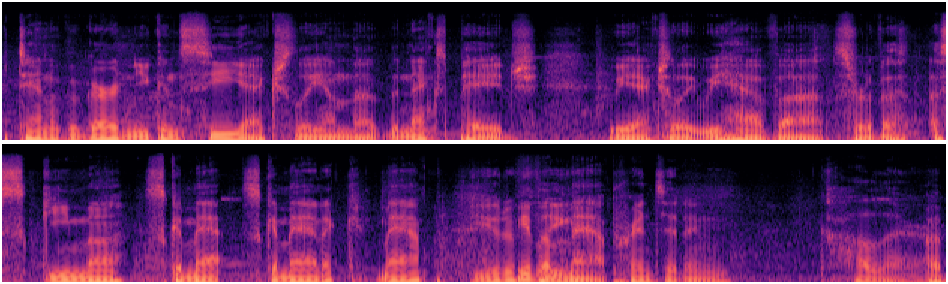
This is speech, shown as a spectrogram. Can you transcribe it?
Botanical Garden. You can see actually on the, the next page, we actually we have a, sort of a, a schema schema, schematic map. Beautifully we have a map, printed in color. a,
